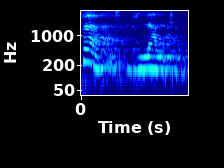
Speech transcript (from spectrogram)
First blood.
